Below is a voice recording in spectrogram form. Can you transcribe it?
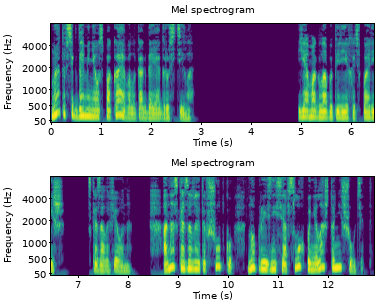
но это всегда меня успокаивало, когда я грустила. «Я могла бы переехать в Париж», — сказала Фиона. Она сказала это в шутку, но, произнеся вслух, поняла, что не шутит.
